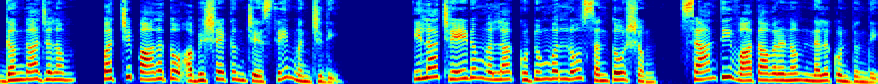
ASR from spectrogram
గంగాజలం పచ్చి పాలతో అభిషేకం చేస్తే మంచిది. ఇలా చేయడం వల్ల కుటుంబంలో సంతోషం శాంతి వాతావరణం నెలకొంటుంది.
